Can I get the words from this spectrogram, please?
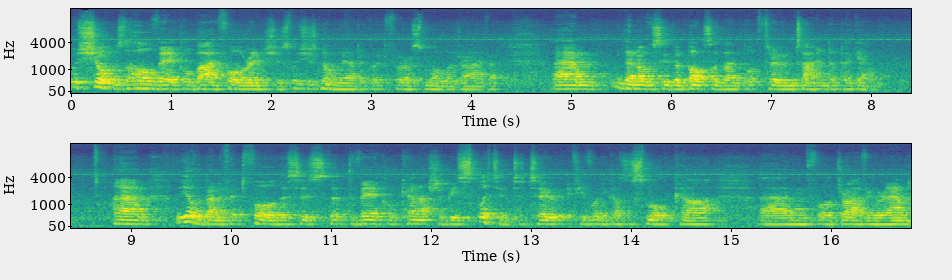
which shortens the whole vehicle by four inches, which is normally adequate for a smaller driver. Um, then obviously the bolts are then put through and tightened up again. Um, the other benefit for this is that the vehicle can actually be split into two if you've only got a small car um, for driving around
